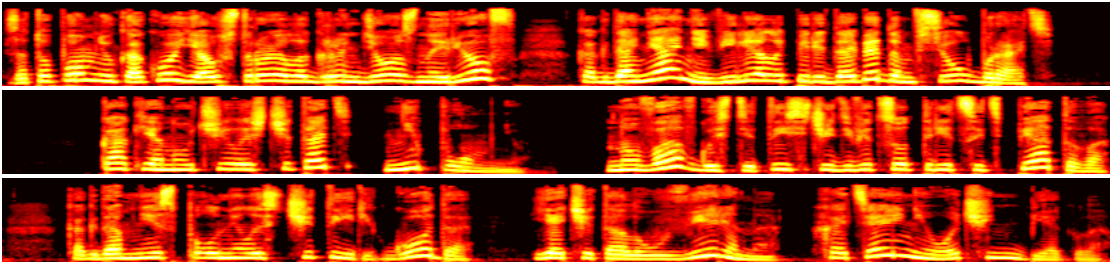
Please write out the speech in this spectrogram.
зато помню, какой я устроила грандиозный рев, когда няня велела перед обедом все убрать. Как я научилась читать, не помню. Но в августе 1935-го, когда мне исполнилось 4 года, я читала уверенно, хотя и не очень бегло.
